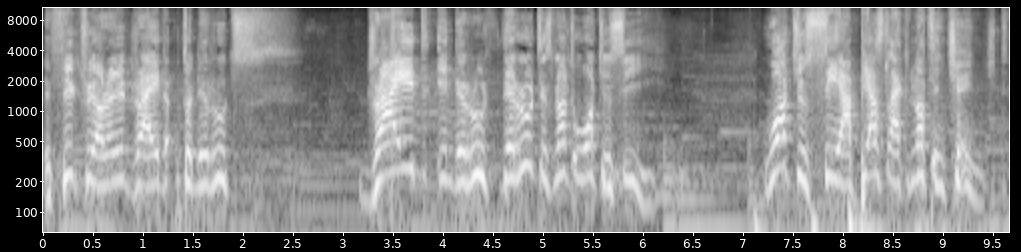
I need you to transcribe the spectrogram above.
The fig tree already dried to the roots. Dried in the root. The root is not what you see. What you see appears like nothing changed.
